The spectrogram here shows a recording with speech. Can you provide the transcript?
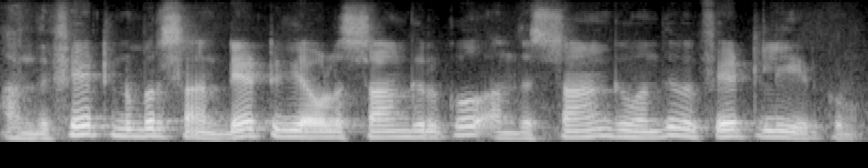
அந்த ஃபேட் நம்பர் ஸ்ட்ராங் டேட்டுக்கு எவ்வளோ ஸ்ட்ராங் இருக்கோ அந்த ஸ்ட்ராங்கு வந்து ஃபேட்லேயே இருக்கணும்.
